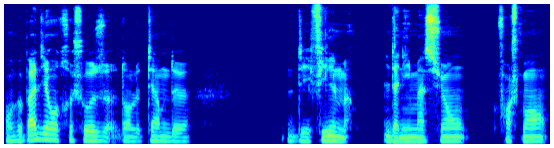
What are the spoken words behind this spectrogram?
On ne peut pas dire autre chose dans le terme de des films d'animation. Franchement,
